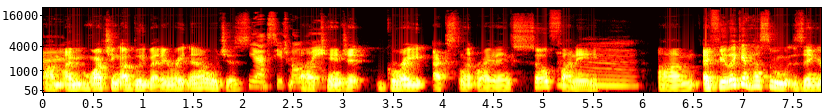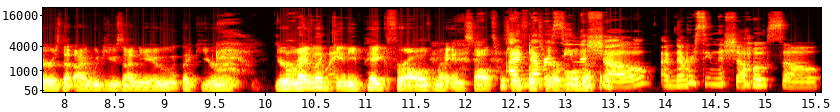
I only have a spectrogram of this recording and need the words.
Um. I'm watching Ugly Betty right now, which is yes, you told uh, me. tangent. Great, excellent writing, so funny. Mm. Um, I feel like it has some zingers that I would use on you. Like you're you're Oh, my like wait. guinea pig for all of my insults, which I I've feel never terrible seen the show. I've never seen the show, so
